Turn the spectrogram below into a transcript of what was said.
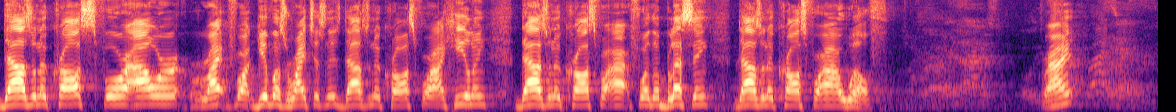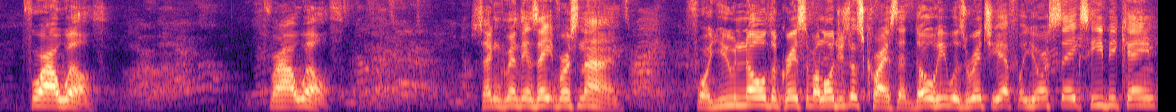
dies on the cross for our right, for give us righteousness, dies on the cross for our healing, dies on the cross for our for the blessing, dies on the cross for our wealth. Right? For our wealth. For our wealth. 2 Corinthians 8, verse 9. For you know the grace of our Lord Jesus Christ, that though he was rich, yet for your sakes he became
